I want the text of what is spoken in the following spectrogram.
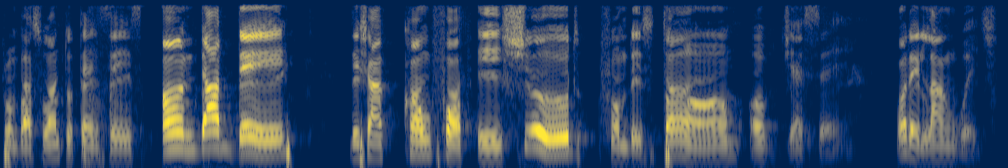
from verse 1 to 10 says, On that day they shall come forth a shoot from the storm of Jesse. What a language!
